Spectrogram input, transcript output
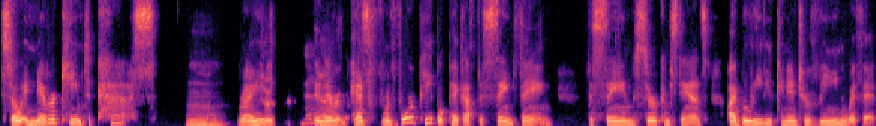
So it never came to pass, Mm, right? Interesting. It Yeah. never because when four people pick up the same thing, the same circumstance, I believe you can intervene with it.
